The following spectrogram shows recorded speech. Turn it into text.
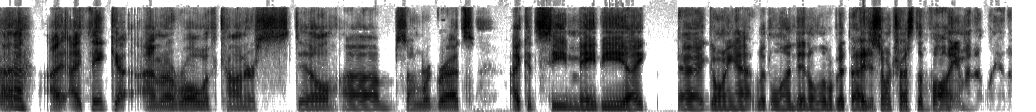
uh, I, I think uh, I'm going to roll with Connor still. Um, some regrets. I could see maybe like uh, going out with London a little bit, but I just don't trust the volume in Atlanta.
